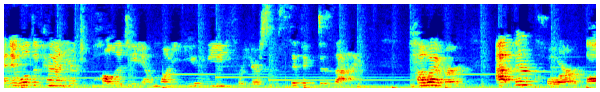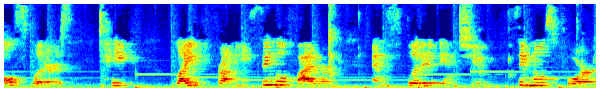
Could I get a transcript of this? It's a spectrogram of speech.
and it will depend on your topology and what you need for your specific design. However, at their core, all splitters take light from a single fiber and split it into signals for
